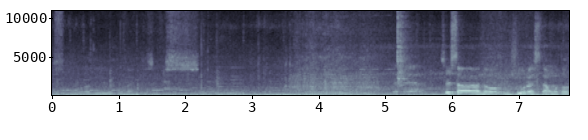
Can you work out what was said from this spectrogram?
Siguro dito 296. Sir, sa ano, insurance ng motor?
